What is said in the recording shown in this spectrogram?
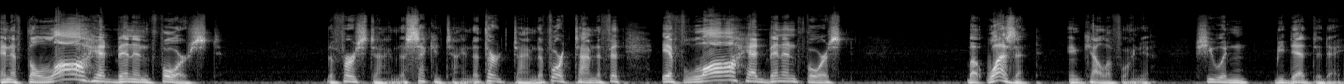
And if the law had been enforced the first time, the second time, the third time, the fourth time, the fifth, if law had been enforced but wasn't in California, she wouldn't be dead today.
